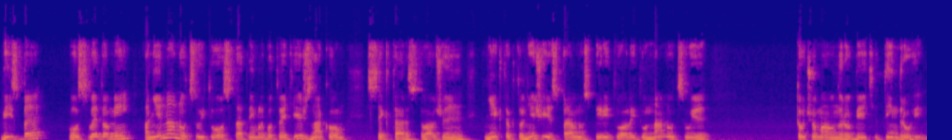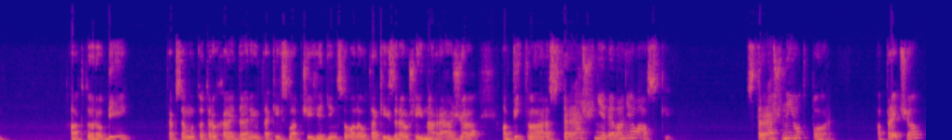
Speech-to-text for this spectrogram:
v izbe, vo svedomí a nenanúcuj tu ostatným, lebo to je tiež znakom sektárstva, že niekto, kto nežije správnu spiritualitu, nanúcuje to, čo má on robiť tým druhým. Ak to robí, tak sa mu to trocha aj darí u takých slabších jedincov, ale u takých zrelších naráža a vytvára strašne veľa nelásky. Strašný odpor. A prečo?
